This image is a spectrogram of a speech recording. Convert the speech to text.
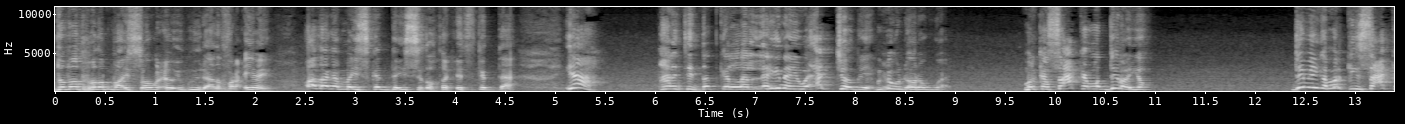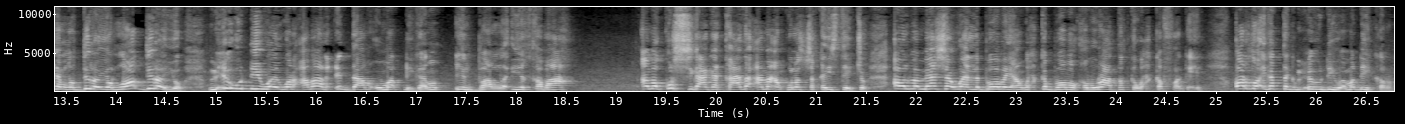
Dadad badan baa isoo wuxuu igu yidhahda farxiyoy odaga ma iska daysid odaga iska daa. Yaa maalintii dadka la laynaya waa ag joogay muxuu oran waay marka saaka la dirayo dibiga markii saaka la dirayo loo dirayo muxuu u dhihi waay war abaan ciddaan uma dhigan ciil baa la ii qabaa. Ama kursigaaga qaada ama aan kula shaqaystay joog. Awalba meeshaa waa la boobaya aan wax ka boobo qabuuraha dadka wax ka fagay ordoo iga tag muxuu dhihi waa ma dhihi karo.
